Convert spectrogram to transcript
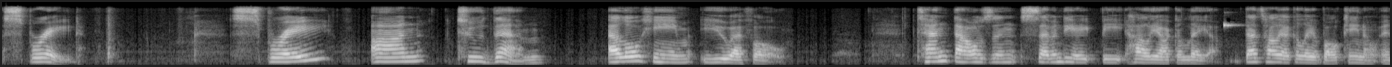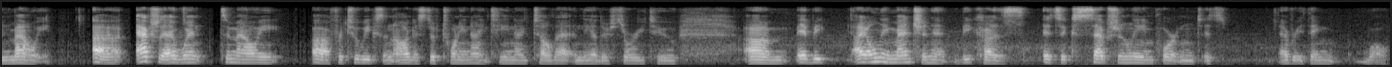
sprayed spray on to them Elohim UFO. 10,078 feet Haleakala. That's Haleakala volcano in Maui. Uh, actually, I went to Maui uh, for two weeks in August of 2019. I tell that in the other story too. Um, it be, I only mention it because it's exceptionally important. It's everything. Well,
